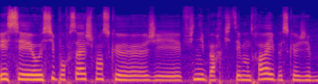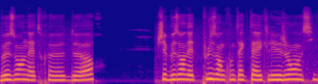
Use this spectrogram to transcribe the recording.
Et c'est aussi pour ça, je pense que j'ai fini par quitter mon travail parce que j'ai besoin d'être euh, dehors. J'ai besoin d'être plus en contact avec les gens aussi.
